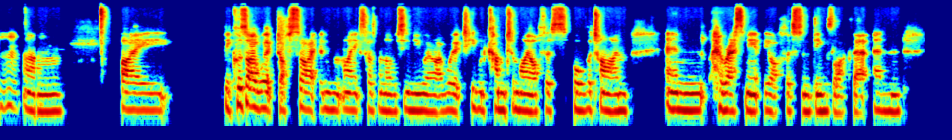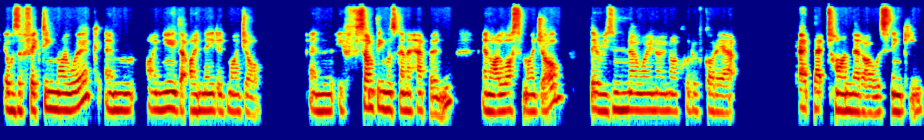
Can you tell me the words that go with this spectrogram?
Mm-hmm. Um, I because I worked off site and my ex husband obviously knew where I worked, he would come to my office all the time and harass me at the office and things like that. And it was affecting my work. And I knew that I needed my job. And if something was going to happen and I lost my job, there is no way known I could have got out at that time that I was thinking.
